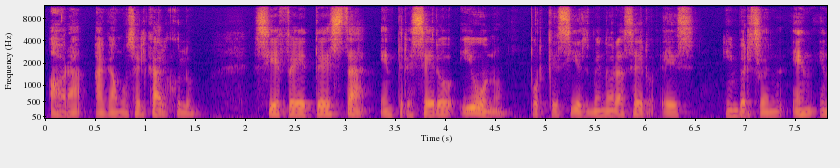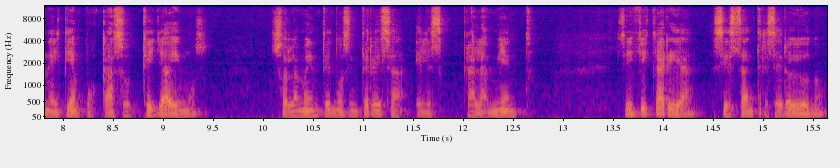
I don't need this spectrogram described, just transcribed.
Ahora hagamos el cálculo. Si f de t está entre 0 y 1, porque si es menor a 0 es inversión en, en el tiempo, caso que ya vimos, solamente nos interesa el escalamiento. Significaría, si está entre 0 y 1,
